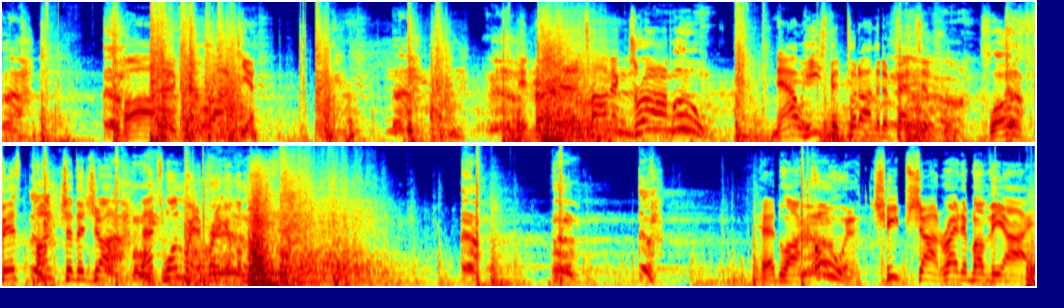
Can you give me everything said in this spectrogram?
Oh, that can rock you. Inverted atomic drop. Now he's been put on the defensive. Closed fist punch to the jaw. That's one way to break up a move. Headlock. Oh, and a cheap shot right above the eye.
